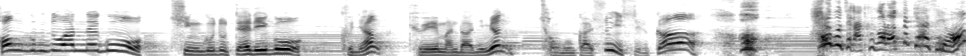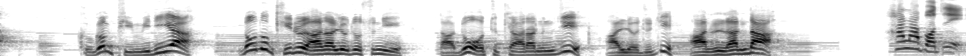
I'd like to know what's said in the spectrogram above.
헌금도 안 내고 친구도 때리고 그냥 교회만 다니면 천국 갈 수 있을까? 할아버지가 그걸 어떻게 하세요? 그건 비밀이야. 너도 길을 안 알려줬으니 나도 어떻게 알았는지 알려주지 않을란다. 할아버지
